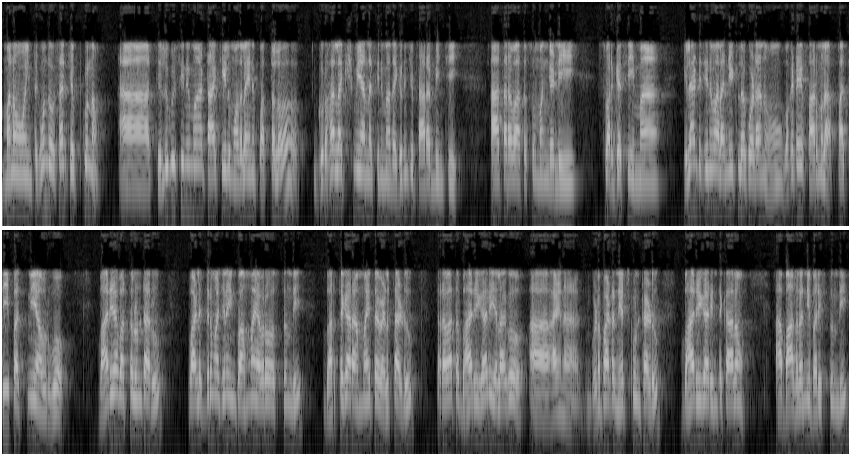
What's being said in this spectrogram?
మనం ఇంతకుముందు ఒకసారి చెప్పుకున్నాం. ఆ తెలుగు సినిమా టాకీలు మొదలైన కొత్తలో గృహలక్ష్మి అన్న సినిమా దగ్గర నుంచి ప్రారంభించి ఆ తర్వాత సుమంగళి స్వర్గసీమ ఇలాంటి సినిమాలన్నింటిలో కూడాను ఒకటే ఫార్ములా. పతి పత్ని అవురువో. భార్యాభర్తలు ఉంటారు వాళ్ళిద్దరి మధ్యన ఇంకో అమ్మాయి ఎవరో వస్తుంది. భర్త గారు అమ్మాయితో వెళ్తాడు. తర్వాత భార్య గారు ఎలాగో ఆయన గుణపాఠ నేర్చుకుంటాడు. భార్య గారు ఇంతకాలం ఆ బాధలన్నీ భరిస్తుంది.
